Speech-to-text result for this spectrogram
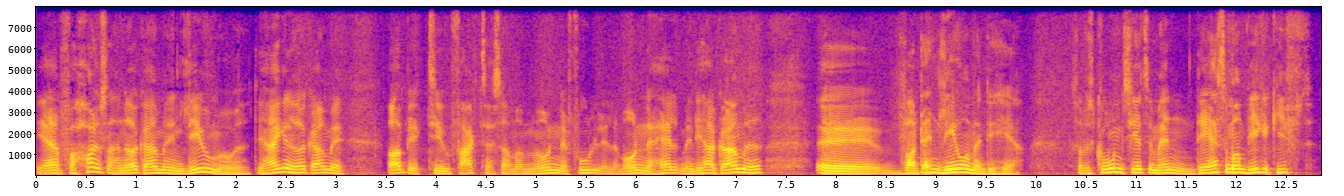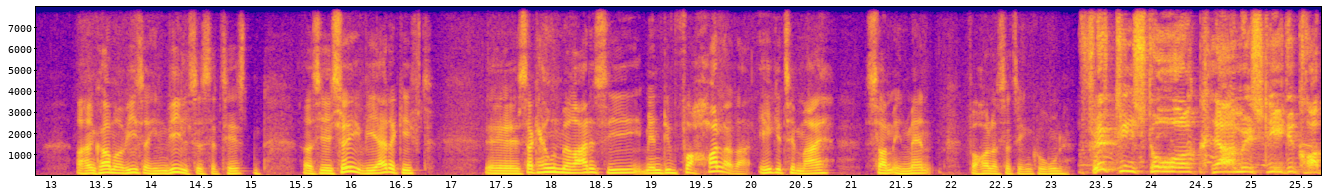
Ja, at forholde sig har noget at gøre med en levemåde. Det har ikke noget at gøre med objektive fakta, som om månen er fuld eller månen er halv, men det har at gøre med, øh, hvordan lever man det her? Så hvis konen siger til manden, det er som om vi ikke er gift, og han kommer og viser hende hvilesesattesten, og siger, se, vi er da gift, øh, så kan hun med rette sige, men du forholder dig ikke til mig, som en mand forholder sig til en kone. Flyt din store, klamme, slidte krop,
